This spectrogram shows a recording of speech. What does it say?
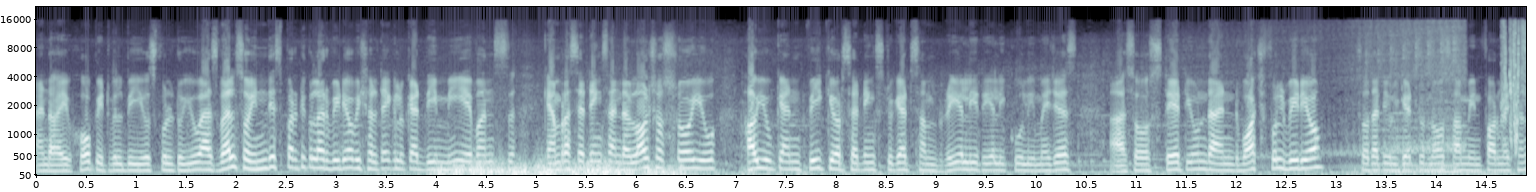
and I hope it will be useful to you as well. So in this particular video we shall take a look at the Mi A1's camera settings and I will also show you how you can tweak your settings to get some really really cool images. Uh, so stay tuned and watch full video so that you will get to know some information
